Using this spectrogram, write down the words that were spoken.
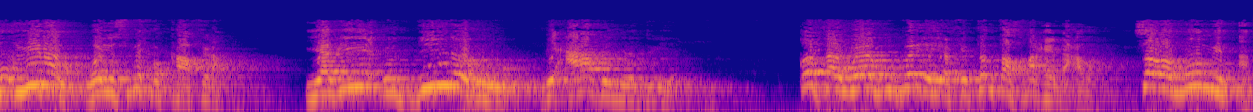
mu'minan wa yusbixu kaafiran. Yabiicu diinahu bicaradin min addunya. Qofaa waagu baryaya fitantaas markay dhacdo. Isagoo muumin ah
